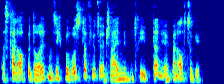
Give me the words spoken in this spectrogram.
Das kann auch bedeuten, sich bewusst dafür zu entscheiden, den Betrieb dann irgendwann aufzugeben.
